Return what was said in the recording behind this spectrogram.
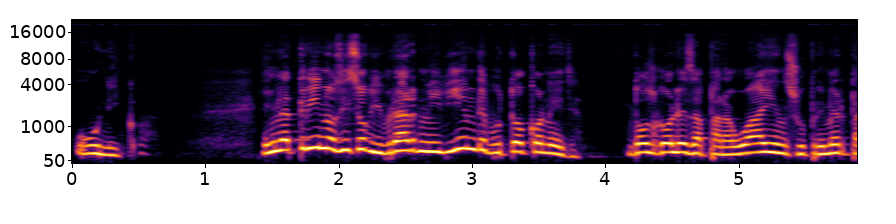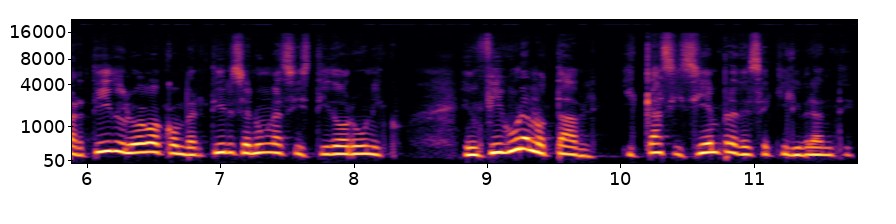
Único. En la tri nos hizo vibrar ni bien debutó con ella. Dos goles a Paraguay en su primer partido y luego a convertirse en un asistidor único, en figura notable y casi siempre desequilibrante.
